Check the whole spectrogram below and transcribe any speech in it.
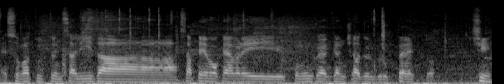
e soprattutto in salita sapevo che avrei comunque agganciato il gruppetto. Sì.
